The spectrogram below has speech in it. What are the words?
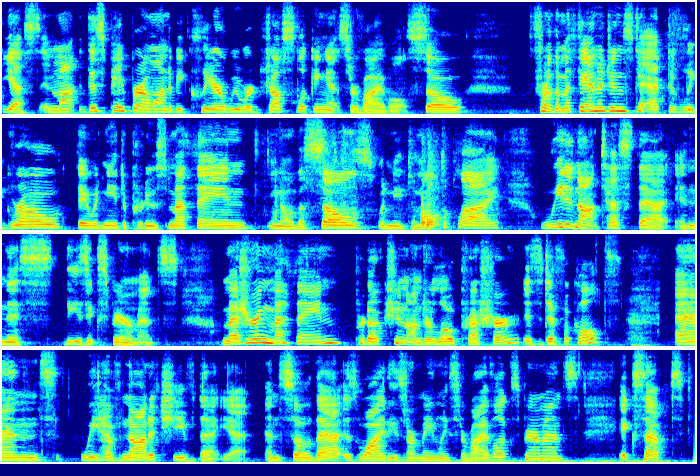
Yes, in my this paper, I want to be clear. We were just looking at survival. So, for the methanogens to actively grow, they would need to produce methane. You know, the cells would need to multiply. We did not test that in this these experiments. Measuring methane production under low pressure is difficult, and we have not achieved that yet. And so that is why these are mainly survival experiments, except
